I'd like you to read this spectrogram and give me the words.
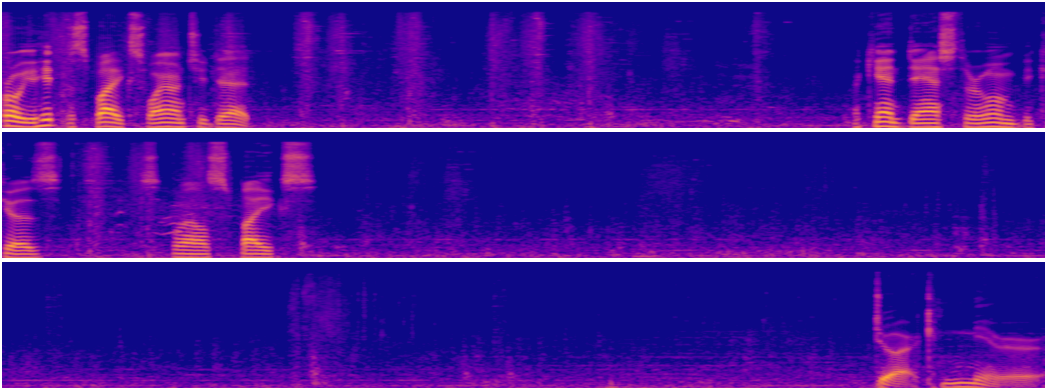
Bro, you hit the spikes. Why aren't you dead? I can't dash through them because, well, spikes. Dark mirror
